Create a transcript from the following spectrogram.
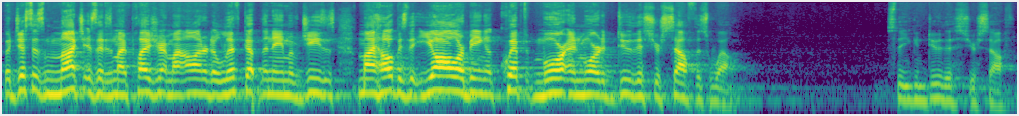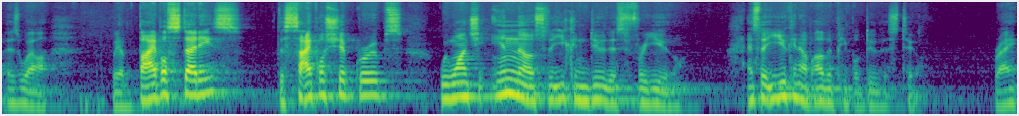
But just as much as it is my pleasure and my honor to lift up the name of Jesus, my hope is that y'all are being equipped more and more to do this yourself as well. So that you can do this yourself as well. We have Bible studies, discipleship groups. We want you in those so that you can do this for you and so that you can help other people do this too, right?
